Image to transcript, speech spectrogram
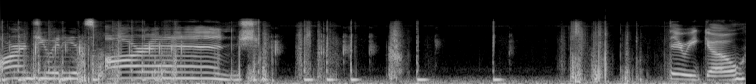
orange, you idiots, orange! There we go.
